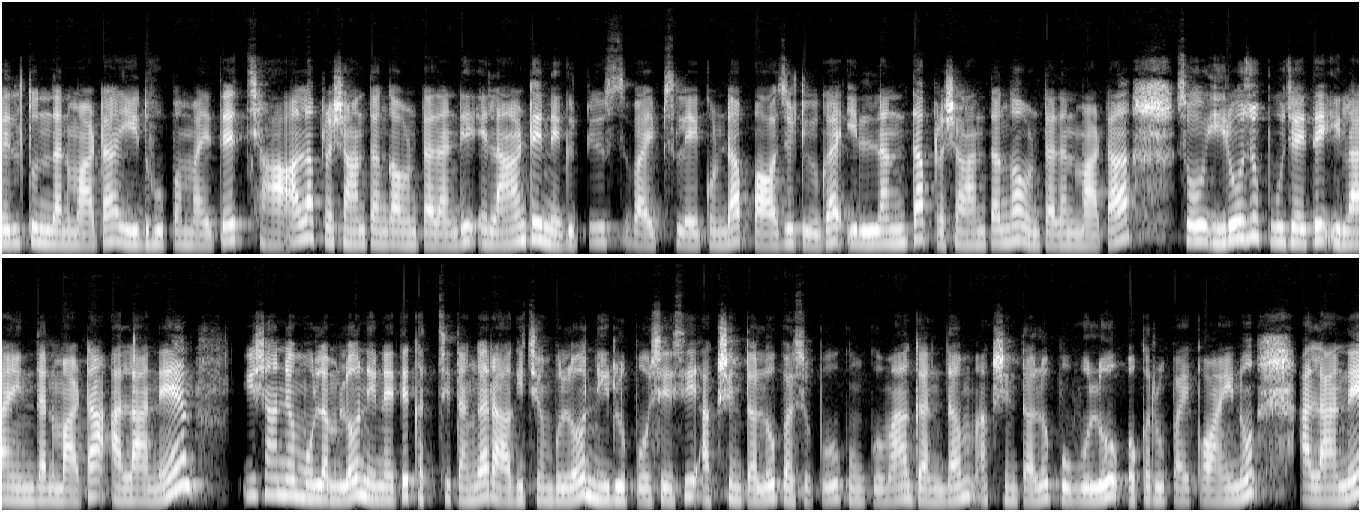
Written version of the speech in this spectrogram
వెళ్తుందనమాట ఈ ధూపం అయితే చాలా ప్రశాంతంగా ఉంటుందండి. ఎలాంటి నెగిటివ్స్ వైబ్స్ లేకుండా పాజిటివ్గా ఇల్లంతా ప్రశాంతంగా ఉంటుందన్నమాట. సో ఈరోజు పూజ అయితే ఇలా అయిందనమాట అలానే ఈశాన్య మూలంలో నేనైతే ఖచ్చితంగా రాగి చెంబులో నీళ్ళు పోసేసి అక్షింతలు పసుపు కుంకుమ గంధం అక్షింతలు పువ్వులు ఒక రూపాయి కాయిన్ అలానే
